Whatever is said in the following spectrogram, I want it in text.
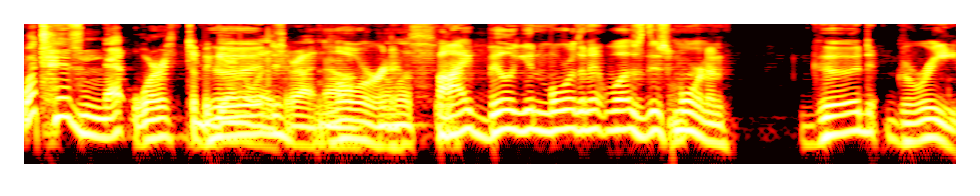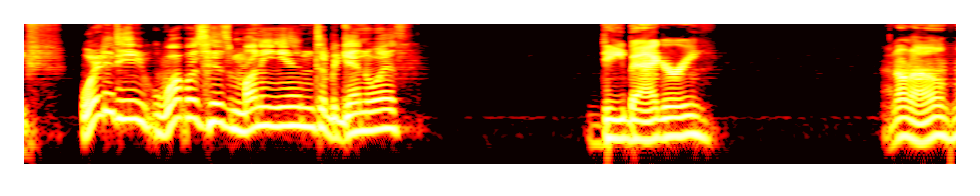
What's his net worth to begin Good with right now? Lord. 5 billion more than it was this morning. Good grief. Where did he? What was his money in to begin with? debaggery. I don't know.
